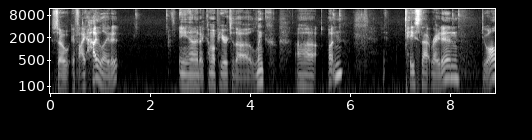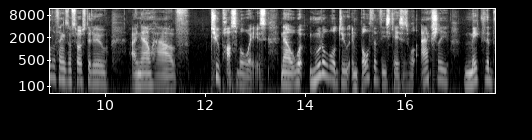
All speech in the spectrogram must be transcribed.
So if I highlight it and I come up here to the link uh, button, paste that right in, do all the things I'm supposed to do, I now have two possible ways. Now what Moodle will do in both of these cases will actually make the,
